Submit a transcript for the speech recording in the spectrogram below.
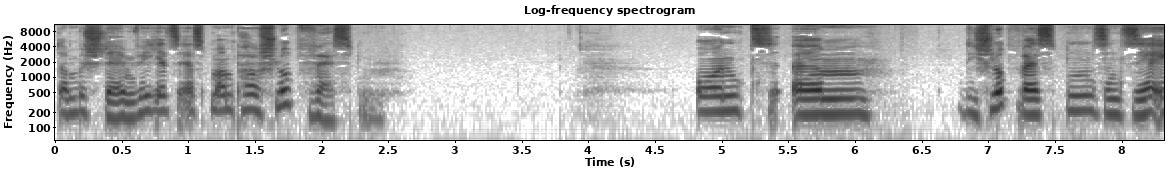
dann bestellen wir jetzt erstmal ein paar Schlupfwespen. Und ähm, die Schlupfwespen sind sehr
